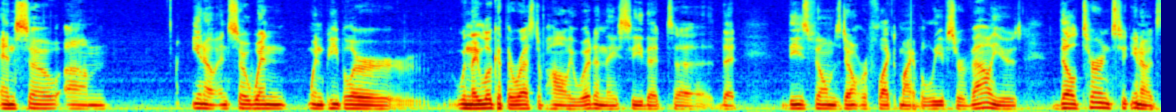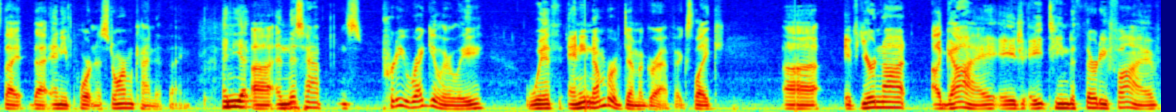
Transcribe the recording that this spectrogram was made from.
And so, um, you know, and so when when people are when they look at the rest of Hollywood and they see that uh, that these films don't reflect my beliefs or values, they'll turn to you know it's that that any port in a storm kind of thing. And yet, Uh, and this happens pretty regularly with any number of demographics. Like, uh, if you're not a guy age 18 to 35,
